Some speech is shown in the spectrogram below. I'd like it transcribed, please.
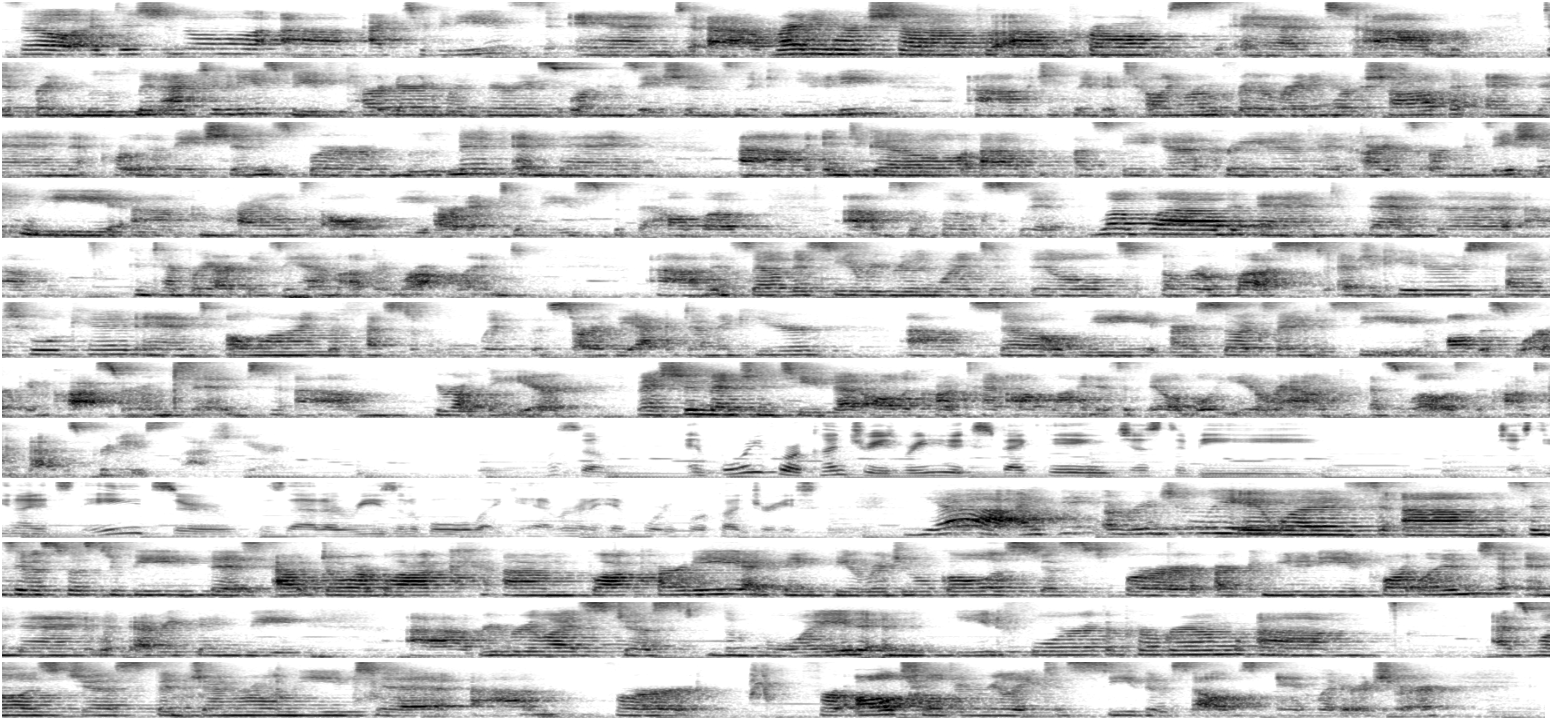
So, additional um, activities and uh, writing workshop um, prompts and um, different movement activities. We've partnered with various organizations in the community, um, particularly the Telling Room for the writing workshop, and then Portland Ovations for movement, and then um, Indigo, um, us being a creative and arts organization, we um, compiled all of the art activities with the help of um, some folks with Love Lab and then the um, Contemporary Art Museum up in Rockland. Um, and so this year we really wanted to build a robust educators uh, toolkit and align the festival with the start of the academic year. Um, so we are so excited to see all this work in classrooms and um, throughout the year. And I should mention too that all the content online is available year round, as well as the content that was produced last year. Awesome. And 44 countries, were you expecting just to be just the United States, or was that a reasonable, like, yeah, we're to hit 44 countries? Yeah, I think originally it was, um, since it was supposed to be this outdoor block, um, block party, I think the original goal is just for our community in Portland. And then with everything, we uh, we realized just the void and the need for the program, um, as well as just the general need to um, for for all children really to see themselves in literature.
